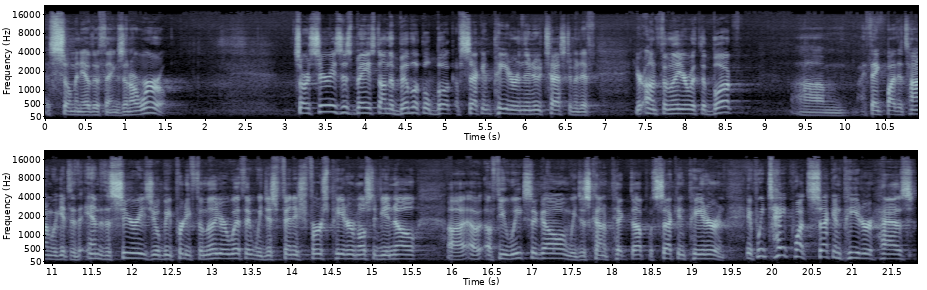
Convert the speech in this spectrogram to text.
as so many other things in our world. So, our series is based on the biblical book of 2 Peter in the New Testament. If you're unfamiliar with the book, um, I think by the time we get to the end of the series, you'll be pretty familiar with it. We just finished First Peter, most of you know, uh, a, a, few weeks ago, and we just kind of picked up with Second Peter. And if we take what Second Peter has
